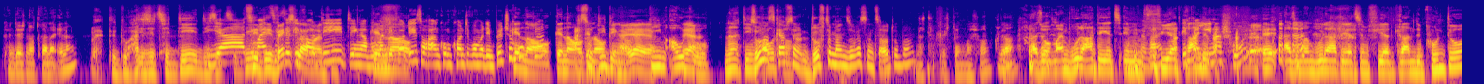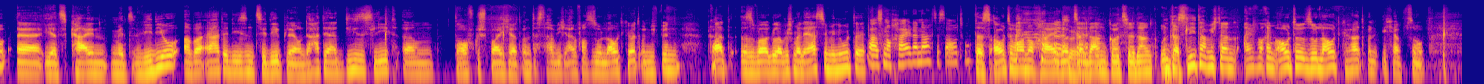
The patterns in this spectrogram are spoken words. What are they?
Könnt ihr euch noch dran erinnern? Du hast Diese CD, diese Ja, CD. du meinst diese? DVD-Dinger, wo man Genau. DVDs auch angucken konnte, wo man den Bildschirm Genau, hochklappt? genau, Ach so, genau. die Dinger, genau. ja, ja. Die im Auto. Ja. Ne, die im Sowas Auto. gab's denn. Durfte man sowas ins Auto bauen? Ich denke mal schon, klar. Also mein Bruder hatte jetzt im. Fiat Grande... Italiener schon? Äh, Also mein Bruder hatte jetzt im Fiat Grande Punto äh, jetzt kein mit Video, aber er hatte diesen CD-Player und da hat er dieses Lied ähm, drauf gespeichert und das habe ich einfach so laut gehört und ich bin gerade, das war glaube ich meine erste Minute, War es noch heil danach, das Auto? das Auto war noch heil, Gott sei Dank, Gott sei Dank. Und das Lied habe ich dann einfach im Auto so laut gehört und ich habe so,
